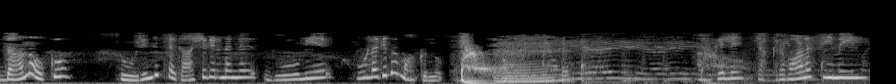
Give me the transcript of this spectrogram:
ദാ നോക്കൂ സൂര്യന്റെ പ്രകാശകിരണങ്ങൾ ഭൂമിയെ പുളകിതമാക്കുന്നു. അകലെ ചക്രവാള സീമയിൽ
